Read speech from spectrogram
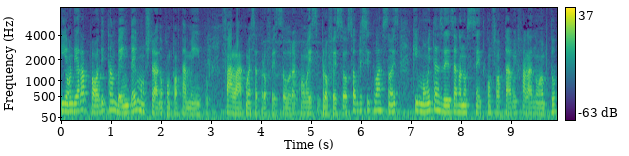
e onde ela pode também demonstrar no comportamento, falar com essa professora, com esse professor, sobre situações que muitas vezes ela não se sente confortável em falar no âmbito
